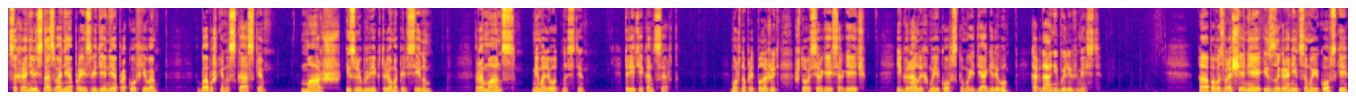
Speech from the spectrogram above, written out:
сохранились названия произведения Прокофьева бабушкины сказки, марш из любви к трем апельсинам, романс, мимолетности, третий концерт. Можно предположить, что Сергей Сергеевич играл их Маяковскому и Дягилеву, когда они были вместе. А по возвращении из-за границы Маяковский,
